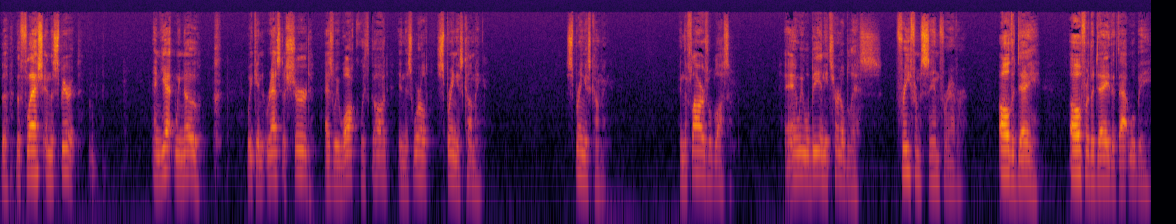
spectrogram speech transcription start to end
the, the flesh and the spirit. And yet we know we can rest assured as we walk with God in this world spring is coming. Spring is coming. And the flowers will blossom. And we will be in eternal bliss, free from sin forever. Oh, the day. Oh, for the day that that will be.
